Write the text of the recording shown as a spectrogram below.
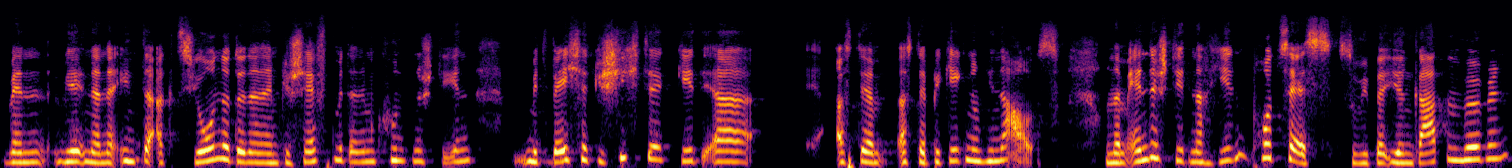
wenn wir in einer Interaktion oder in einem Geschäft mit einem Kunden stehen, mit welcher Geschichte geht er aus der, aus der Begegnung hinaus. Und am Ende steht nach jedem Prozess, so wie bei Ihren Gartenmöbeln,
